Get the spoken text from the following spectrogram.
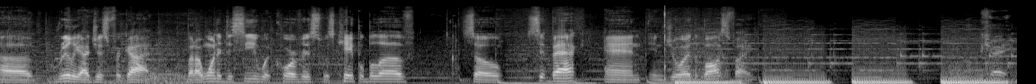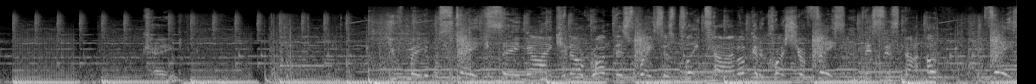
Uh, really, I just forgot. But I wanted to see what Corvus was capable of. So sit back and enjoy the boss fight. Okay. Saying I cannot run this race. It's playtime, I'm gonna crush your face. This is not a phase.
